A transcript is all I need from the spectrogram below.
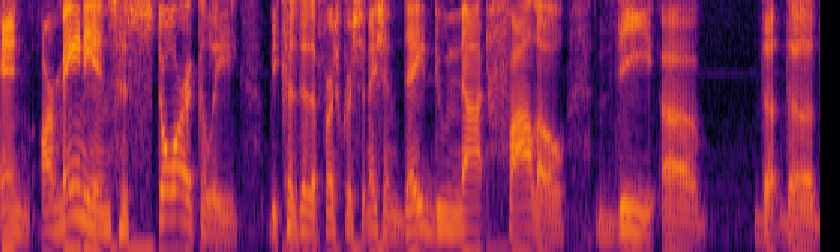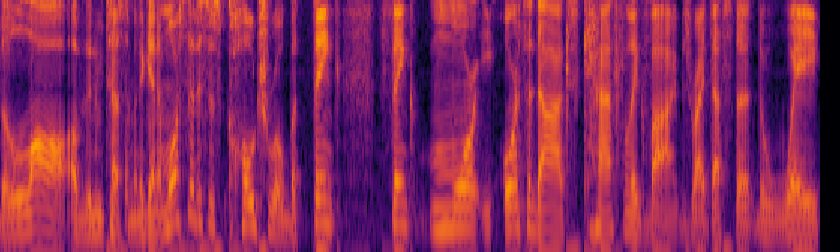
And Armenians historically, because they're the first Christian nation, they do not follow the uh, the the the law of the New Testament. Again, and most of this is cultural, but think think more Orthodox Catholic vibes, right? That's the the way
